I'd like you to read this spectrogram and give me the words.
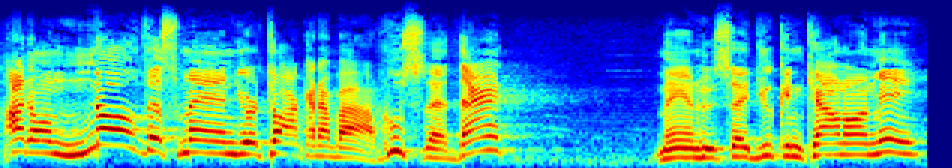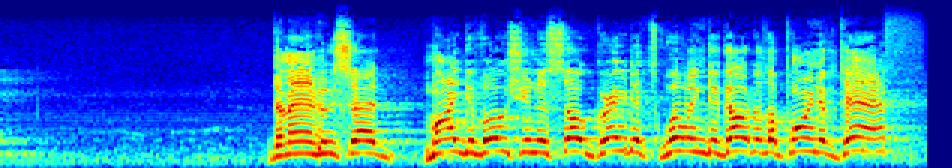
I don't know this man you're talking about. Who said that? Man who said, You can count on me. The man who said, My devotion is so great it's willing to go to the point of death.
